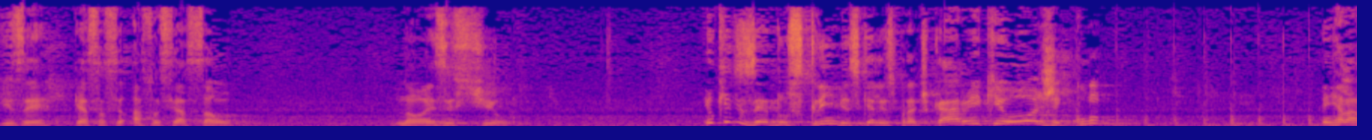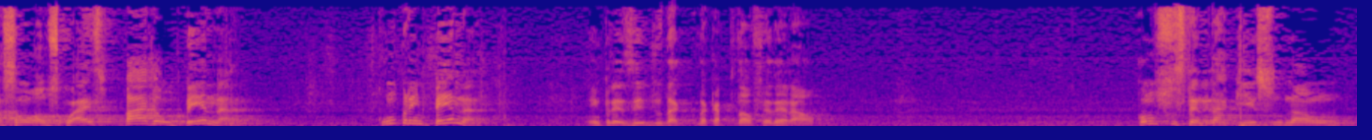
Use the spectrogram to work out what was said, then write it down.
dizer que essa associação não existiu. E o que dizer dos crimes que eles praticaram e que hoje, em relação aos quais pagam pena, cumprem pena? em presídio da, da capital federal. Como sustentar que isso não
